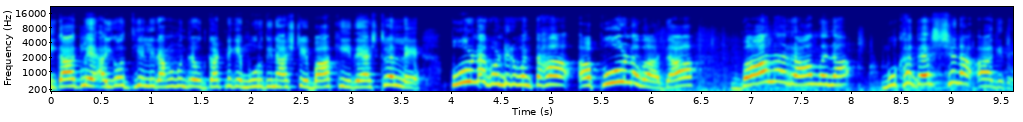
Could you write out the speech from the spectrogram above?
ಈಗಾಗಲೇ ಅಯೋಧ್ಯೆಯಲ್ಲಿ ರಾಮ ಮಂದಿರ ಉದ್ಘಾಟನೆಗೆ ಮೂರು ದಿನ ಅಷ್ಟೇ ಬಾಕಿ ಇದೆ. ಅಷ್ಟರಲ್ಲೇ ಪೂರ್ಣಗೊಂಡಿರುವಂತಹ ಅಪೂರ್ಣವಾದ ಬಾಲರಾಮನ ಮುಖದರ್ಶನ ಆಗಿದೆ.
